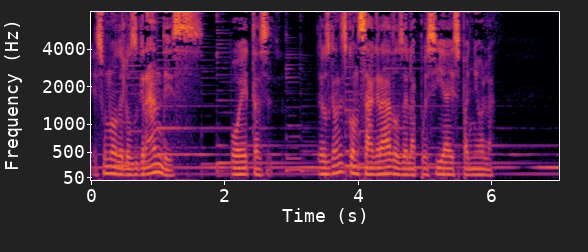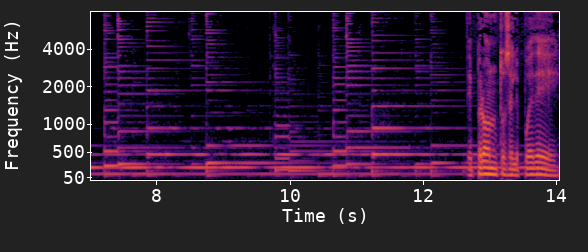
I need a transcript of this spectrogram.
Es uno de los grandes poetas, de los grandes consagrados de la poesía española. De pronto se le puede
